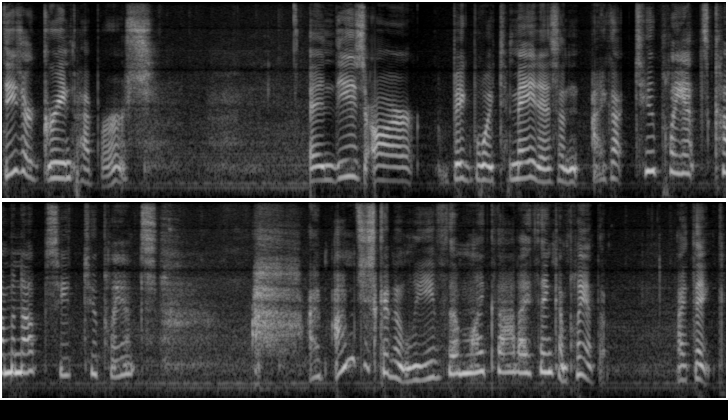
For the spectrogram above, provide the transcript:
These are green peppers, and these are big boy tomatoes. And I got two plants coming up. See, two plants. I'm, just gonna leave them like that. I think and plant them. I think.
